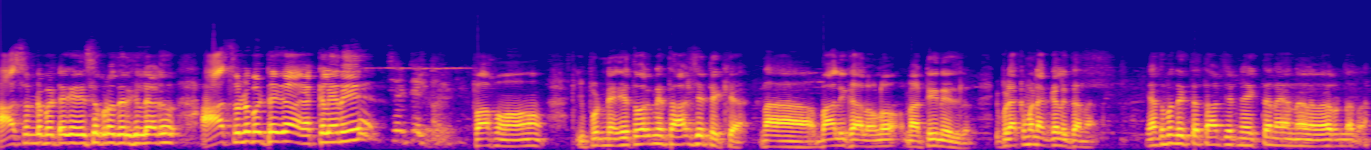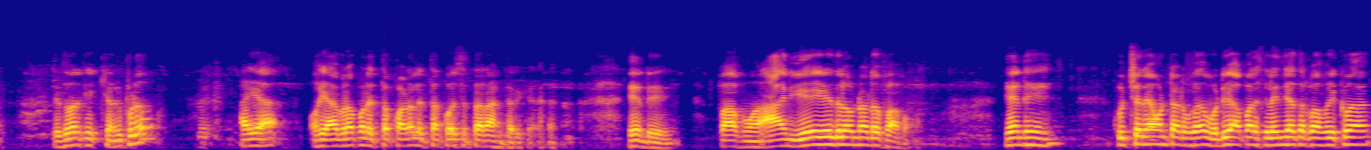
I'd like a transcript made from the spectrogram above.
ఆశను బట్టగా యేసుప్రభు దగ్గరికి వెళ్ళాడు. ఆశను బట్టగా ఎక్కలేని పాపం. ఇప్పుడు నేను ఇంతవరకు నేను తాడి చెట్టు ఎక్కా. నా బాల్యకాలంలో నా టీనేజ్లో. ఇప్పుడు ఎక్కమని ఎక్కగలుగుతానా ఎంతమంది ఎక్కుతా తాడి చెట్టుని ఎక్కుతానా అన్నారు ఎవరున్నారా ఇంతవరకు ఎక్కాం. ఇప్పుడు? అయ్యా ఒక యాభై రూపాయలు ఇస్తాం కొడలు ఇస్తాం కోసిస్తారా అంటారు ఇక. ఏంటి? పాపం. ఆయన ఏ ఏదిలో ఉన్నాడో పాపం. ఏంటి? కూర్చొనే ఉంటాడు కదా వడ్డీ వ్యాపారస్తులు ఏం చేస్తారు పాపం ఎక్కువ?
